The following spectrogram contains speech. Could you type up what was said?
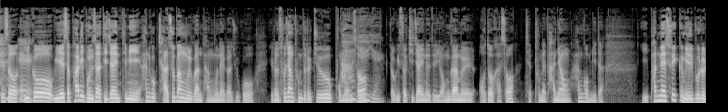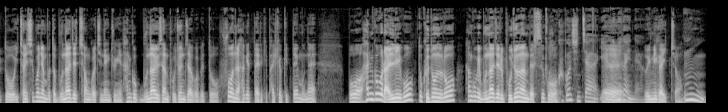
그래서 예. 이거 위에서 파리 본사 디자인 팀이 한국 자수박물관 방문해가지고 이런 소장품들을 쭉 보면서 아, 예, 예. 여기서 디자이너들이 영감을 얻어가서 제품에 반영한 겁니다. 이 판매 수익금 일부를 또 2015년부터 문화재청과 진행 중인 한국 문화유산 보존 작업에 또 후원을 하겠다 이렇게 밝혔기 때문에 뭐 한국을 알리고 또 그 돈으로 한국의 문화재를 보존하는 데 쓰고 어, 그건 진짜 예, 예, 의미가 있네요. 의미가 네. 있죠. 음.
